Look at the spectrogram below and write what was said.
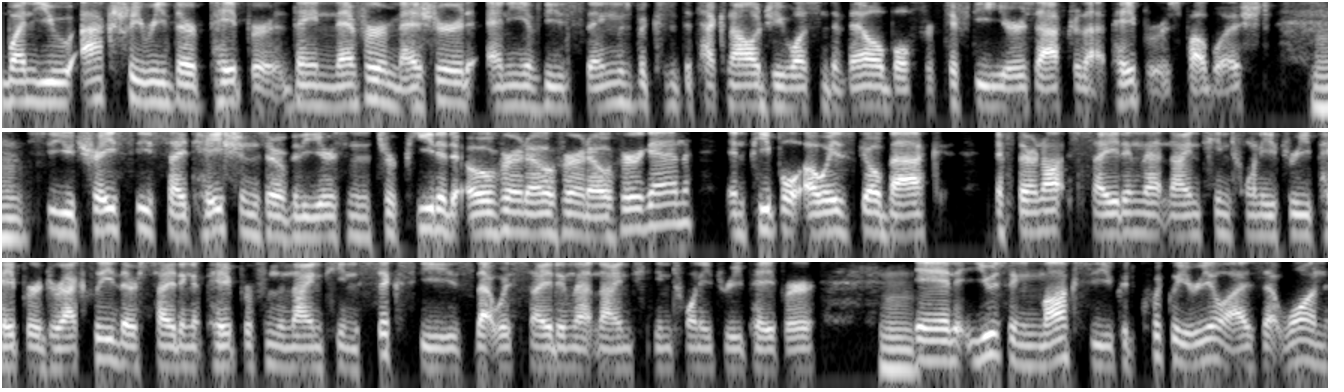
when you actually read their paper, they never measured any of these things because the technology wasn't available for 50 years after that paper was published. Mm-hmm. So you trace these citations over the years and it's repeated over and over and over again. And people always go back. If they're not citing that 1923 paper directly, they're citing a paper from the 1960s that was citing that 1923 paper. Mm. In using Moxy, you could quickly realize that one,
